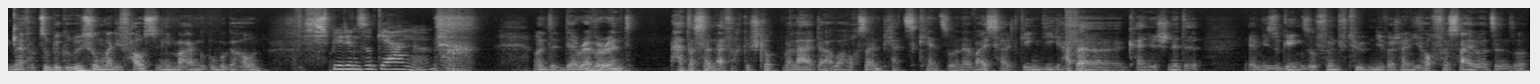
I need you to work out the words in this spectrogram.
ihm einfach zur Begrüßung mal die Faust in die Magengrube gehauen. Ich spiele den so gerne. Und der Reverend hat das halt einfach geschluckt, weil er halt da aber auch seinen Platz kennt. So. Und er weiß halt, gegen die hat er keine Schnitte. Irgendwie so gegen so fünf Typen, die wahrscheinlich auch vercybert sind. So.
